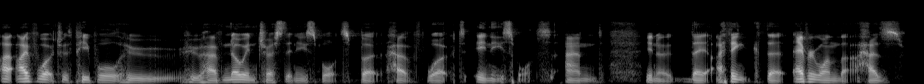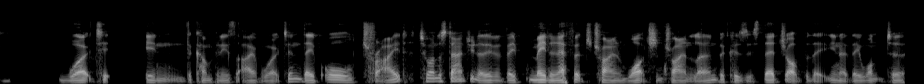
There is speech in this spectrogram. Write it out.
I, have worked with people who who have no interest in esports but have worked in esports, and you know, they I think that everyone that has worked in the companies that I've worked in, they've all tried to understand. You know, they've, they've made an effort to try and watch and try and learn because it's their job. They, you know, they want to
